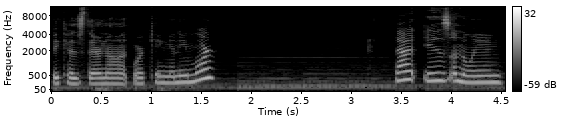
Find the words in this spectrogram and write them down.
because they're not working anymore. That is annoying.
